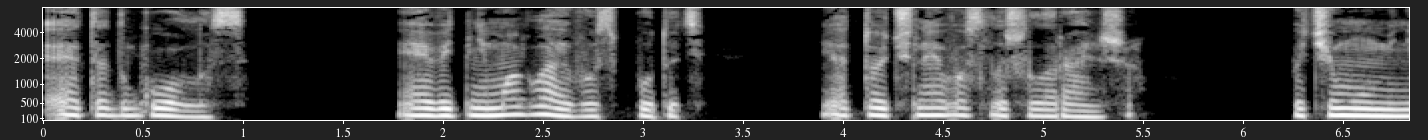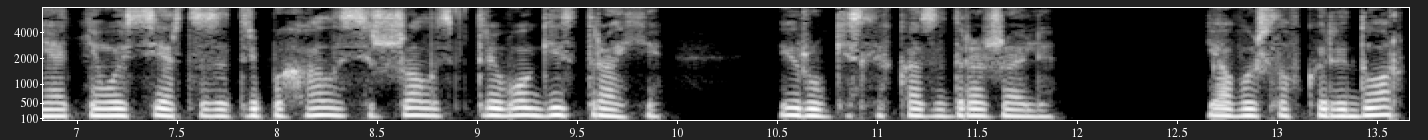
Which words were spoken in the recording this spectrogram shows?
Этот голос. Я ведь не могла его спутать. Я точно его слышала раньше. Почему у меня от него сердце затрепыхалось и сжалось в тревоге и страхе, и руки слегка задрожали. Я вышла в коридор,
